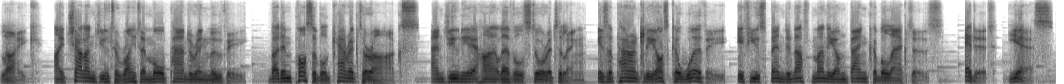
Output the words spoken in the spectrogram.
Like, I challenge you to write a more pandering movie but impossible character arcs and junior high level storytelling is apparently Oscar worthy if you spend enough money on bankable actors. Edit. Yes,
